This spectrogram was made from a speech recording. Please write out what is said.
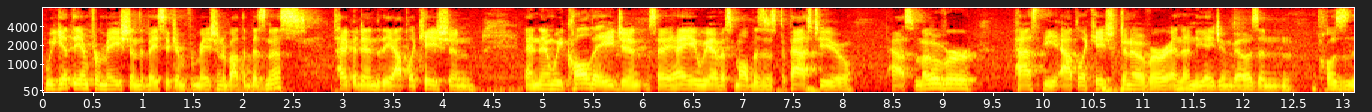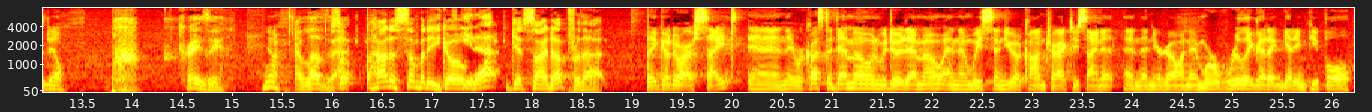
We get the information, the basic information about the business, type it into the application, and then we call the agent say, Hey, we have a small business to pass to you. Pass them over, pass the application over, and then the agent goes and closes the deal. Crazy. Yeah. I love that. So how does somebody go tee it up. get signed up for that? They go to our site and they request a demo, and we do a demo, and then we send you a contract. You sign it, and then you're going. And we're really good at getting people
